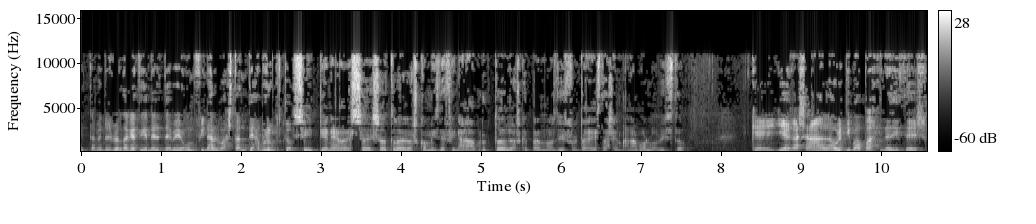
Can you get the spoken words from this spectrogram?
Sí, también es verdad que tiene el TV un final bastante abrupto. Sí, tiene, eso es otro de los cómics de final abrupto de los que podemos disfrutar esta semana, por lo visto. Que llegas a la última página y dices,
